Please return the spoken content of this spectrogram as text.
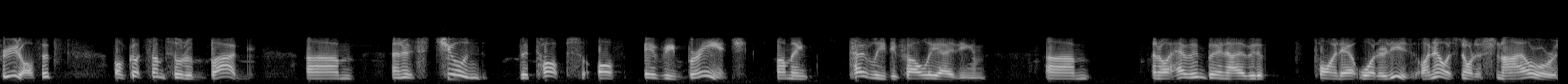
fruit off it. I've got some sort of bug, um, and it's chewing the tops off every branch. I mean, totally defoliating them, um, and I haven't been able to find out what it is. I know it's not a snail or a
